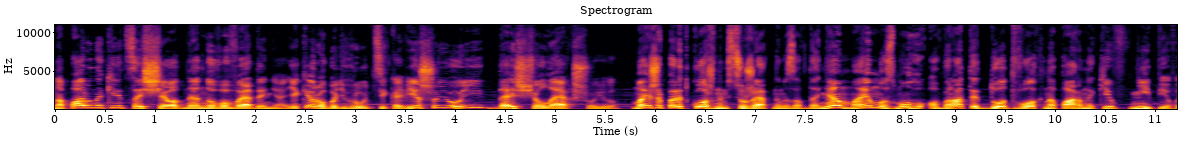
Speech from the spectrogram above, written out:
Напарники це ще одне нововведення, яке робить гру цікавішою і дещо легшою. Майже перед кожним сюжетним завданням маємо змогу обрати до двох напарників ніпів.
